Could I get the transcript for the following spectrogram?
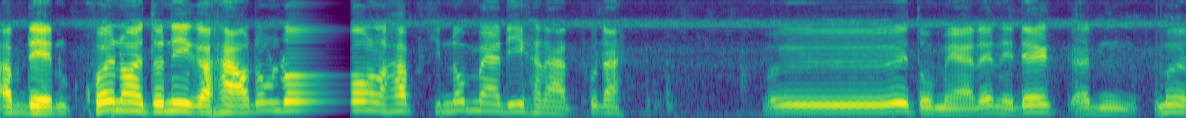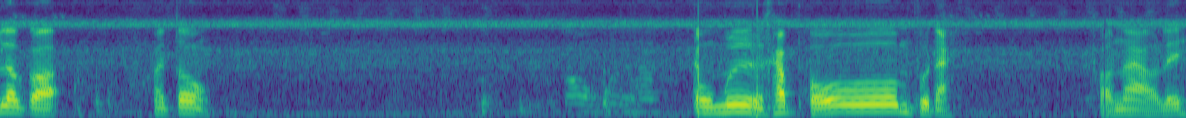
อัปเดตควายน้อยตัวนี้ก็หาวโดงๆแล้วครับ กินนมแม่ดีขนาดพูดนะเอ้ยตัวแม่ได้ในเด็กอันมือแล้วก็หอยโต้งโต้มือครับผมพูดนะเขาหนาวเลย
